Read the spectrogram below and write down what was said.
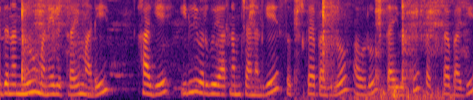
ಇದನ್ನು ನೀವು ಮನೆಯಲ್ಲಿ ಟ್ರೈ ಮಾಡಿ. ಹಾಗೆ ಇಲ್ಲಿವರೆಗೂ ಯಾರು ನಮ್ಮ ಚಾನಲ್ಗೆ ಸಬ್ಸ್ಕ್ರೈಬ್ ಆಗಿಲ್ಲೋ, ಅವರು ದಯವಿಟ್ಟು ಸಬ್ಸ್ಕ್ರೈಬ್ ಆಗಿ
